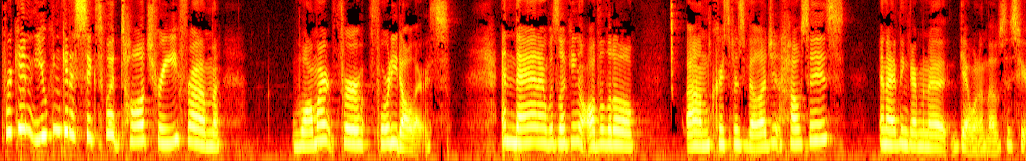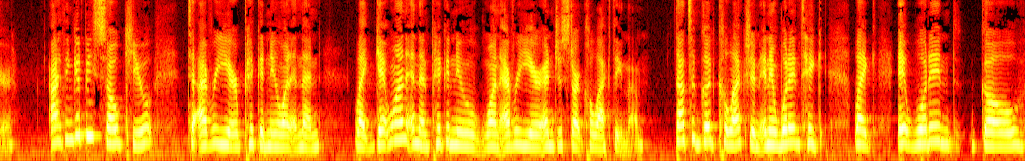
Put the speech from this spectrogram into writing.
Freaking, you can get a six foot tall tree from Walmart for forty dollars. And then I was looking at all the little um, Christmas village houses, and I think I'm gonna get one of those this year. I think it'd be so cute to every year pick a new one and then like get one and then pick a new one every year and just start collecting them. That's a good collection and it wouldn't take like it wouldn't go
